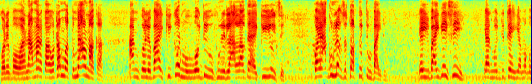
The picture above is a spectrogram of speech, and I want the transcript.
ঘরে বাবা আমার কয় ওটা তুমি আও না কা? আমি কইলে, ভাই, কি করব ওই দুই উপরে লাল লাল দেয় কি হয়েছে কয়, আগুন লাগছে, তোর তো তুমি বাইরে এই বাইরে আইছি? এর মধ্যে দেখি আমাকে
